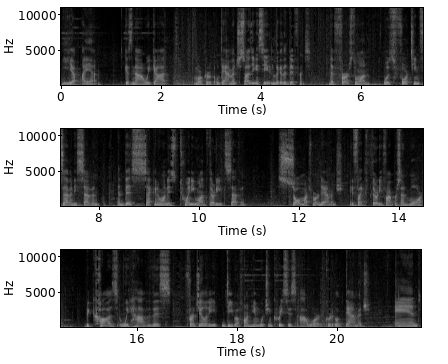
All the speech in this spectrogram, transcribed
Yep, I am. Because now we got more critical damage. So as you can see, look at the difference. The first one was 1477, and this second one is 2137. So much more damage. It's like 35% more because we have this fragility debuff on him, which increases our critical damage. And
